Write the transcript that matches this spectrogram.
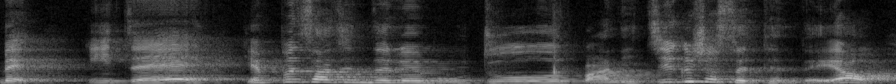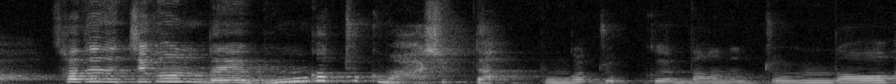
네, 이제 예쁜 사진들을 모두 많이 찍으셨을 텐데요. 사진을 찍었는데 뭔가 조금 아쉽다. 뭔가 조금 나는 좀 더,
